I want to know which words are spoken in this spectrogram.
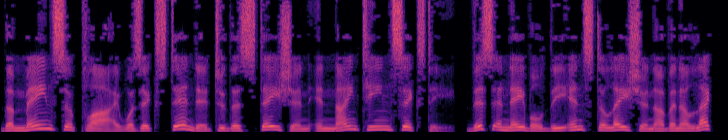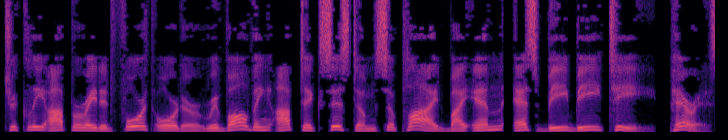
The main supply was extended to the station in 1960, this enabled the installation of an electrically operated fourth-order revolving optic system supplied by M.S.B.B.T. Paris.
